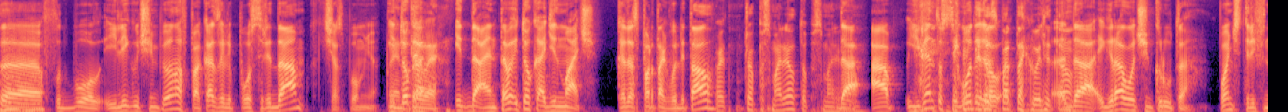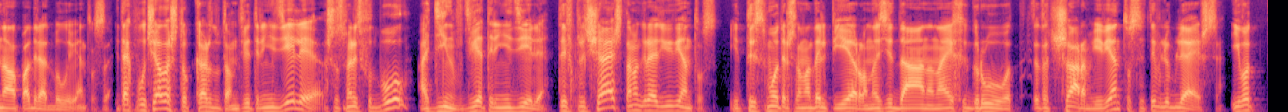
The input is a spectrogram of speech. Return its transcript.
э, футбол. И Лигу чемпионов показывали по средам, как сейчас помню. И По только, НТВ. и, да, НТВ, и только один матч. Когда Спартак вылетал, Поэтому что посмотрел, то посмотрел. да, а Ювентус те годы Когда играл... Спартак вылетал. Э, Да, играл очень круто. Помните, три финала подряд было у Ювентуса. И так получалось, что каждую там 2-3 недели, что смотреть футбол, один в 2-3 недели, ты включаешь, там играет Ювентус. И ты смотришь там, на Дель Пьеро, на Зидана, на их игру, вот этот шарм Ювентуса, и ты влюбляешься. И вот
